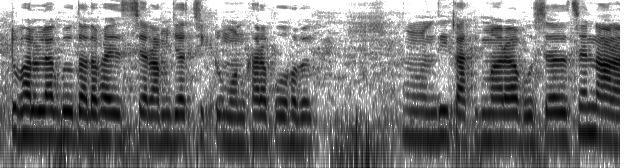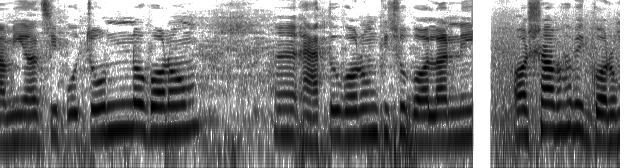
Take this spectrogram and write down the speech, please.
একটু ভালো লাগবে ও দাদাভাই এসছে আর আমি যাচ্ছি একটু মন খারাপও হবে। দিয়ে কাকিমারা বসে আছেন আর আমি আছি প্রচণ্ড গরম। হ্যাঁ, এত গরম কিছু বলার নেই। অস্বাভাবিক গরম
